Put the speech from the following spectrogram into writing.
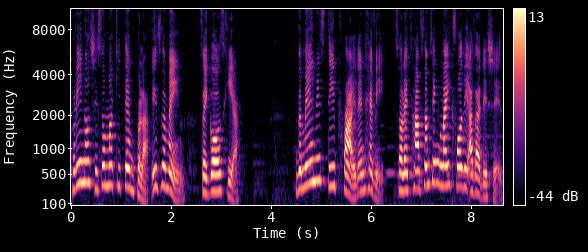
Tori no shisomaki tempura is the main, so it goes here. The main is deep fried and heavy, so let's have something light for the other dishes.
